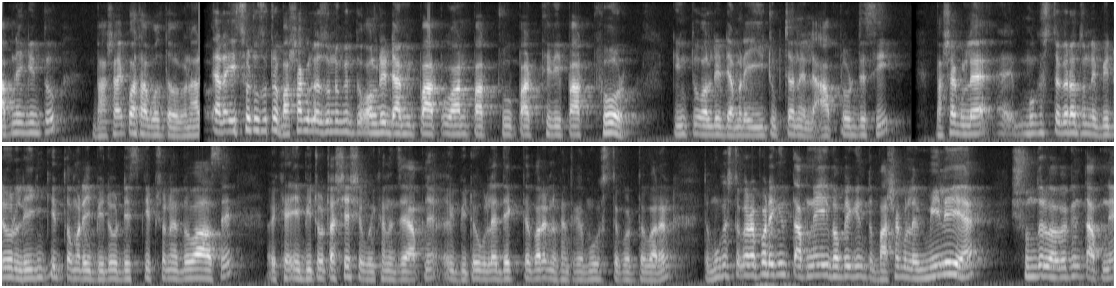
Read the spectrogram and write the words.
আপনি কিন্তু ভাষায় কথা বলতে পারবেন। আর এই ছোট ছোট ভাষাগুলোর জন্য কিন্তু অলরেডি আমি part one part two part three part four কিন্তু অলরেডি আমরা এই ইউটিউব চ্যানেলে আপলোড দিছি। ভাষাগুলো মুখস্থ করার জন্য ভিডিওর লিঙ্ক কিন্তু আমার এই ভিডিও ডিসক্রিপশনে দেওয়া আছে। ওইখানে এই ভিডিওটা শেষে ওইখানে যে আপনি ওই ভিডিওগুলো দেখতে পারেন, ওখান থেকে মুখস্থ করতে পারেন। তো মুখস্থ করার পরে কিন্তু আপনি এইভাবে কিন্তু ভাষাগুলো মিলিয়ে সুন্দরভাবে কিন্তু আপনি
